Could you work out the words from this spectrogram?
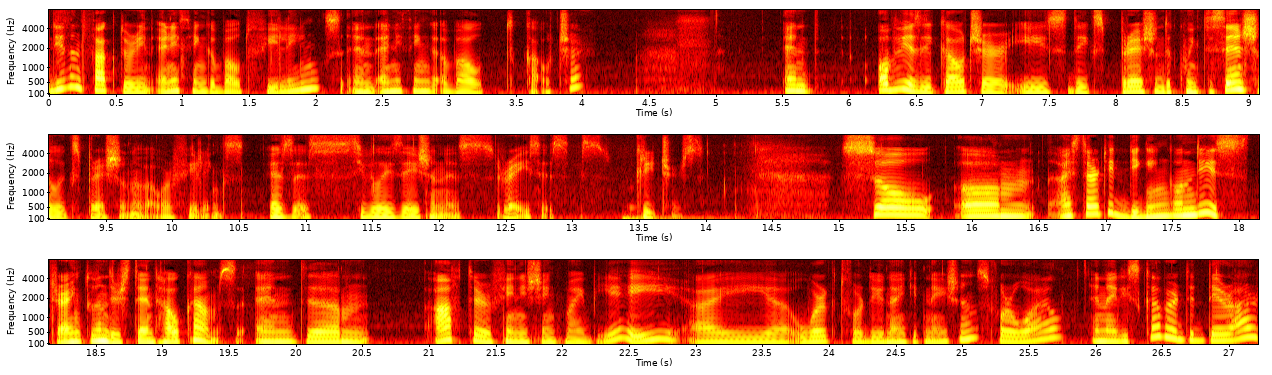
didn't factor in anything about feelings and anything about culture? And obviously culture is the expression the quintessential expression of our feelings as a civilization as races as creatures. So um, i started digging on this trying to understand how comes. And um, after finishing my BA, I uh, worked for the United Nations for a while, and I discovered that there are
